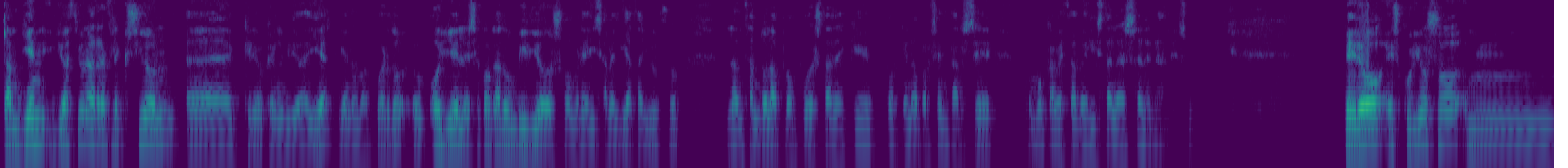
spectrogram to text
también yo hacía una reflexión, eh, creo que en el vídeo de ayer, ya no me acuerdo. Oye, les he colgado un vídeo sobre Isabel Díaz Ayuso, lanzando la propuesta de que por qué no presentarse como cabeza de lista en las generales. Pero es curioso, mmm,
